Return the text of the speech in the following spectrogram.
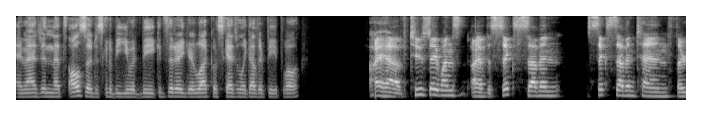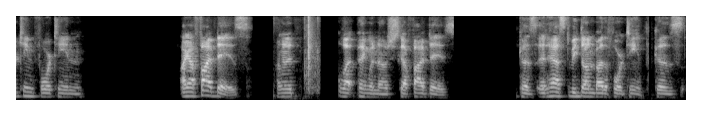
I imagine that's also just going to be you and me, considering your luck with scheduling other people. I have Tuesday, Wednesday, I have the 6, 7, 6, 7, 10, 13, 14. I got five days. I'm going to let Penguin know she's got five days. Because it has to be done by the 14th. Because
